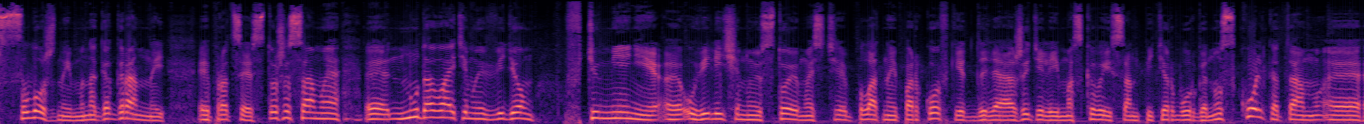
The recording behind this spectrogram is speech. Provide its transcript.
сложный, многогранный э, процесс. То же самое, э, ну давайте мы введем в Тюмени э, увеличенную стоимость платной парковки для жителей Москвы и Санкт-Петербурга. Но сколько там э,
